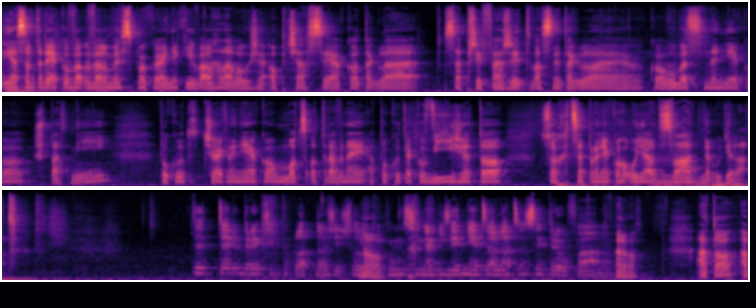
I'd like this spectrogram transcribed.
já jsem tady jako ve- velmi spokojeně kýval hlavou, že občas si jako takhle se přifařit vlastně takhle jako vůbec není jako špatný, pokud člověk není jako moc otravný a pokud jako ví, že to, co chce pro někoho udělat, zvládne udělat. To, to je dobrý předpoklad, no, že člověk No. jako musí nabízet něco, na co si troufá. No. Ano. A to, a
